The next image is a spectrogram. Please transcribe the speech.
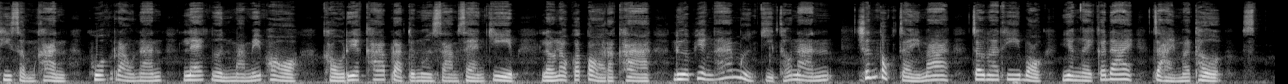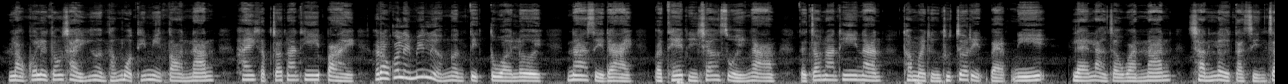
ที่สำคัญพวกเรานั้นแลกเงินมาไม่พอ เขาเรียกค่าปรับจำนวน 3 0 0แสนกีบ แล้วเราก็ต่อราคาเหลือเพียง 50,000 กีบเท่านั้น ฉันตกใจมาก เจ้าหน้าที่บอกยังไงก็ได้จ่ายมาเถอะเราก็เลยต้องใช้เงินทั้งหมดที่มีตอนนั้นให้กับเจ้าหน้าที่ไป เราก็เลยไม่เหลือเงินติดตัวเลย น่าเสียดาย ประเทศนี้ช่างสวยงาม แต่เจ้าหน้าที่นั้นทำไมถึงทุจริตแบบนี้ และหลังจากวันนั้น ฉันเลยตัดสินใจ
